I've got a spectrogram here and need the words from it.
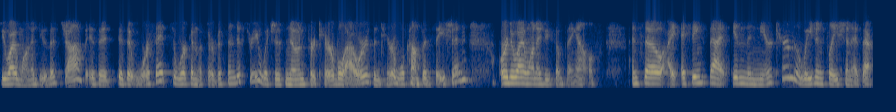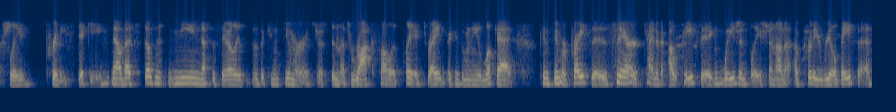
do I want to do this job is it is it worth it to work in the service industry which is known for terrible hours and terrible compensation or do I want to do something else and so I, I think that in the near term, the wage inflation is actually pretty sticky. Now, that doesn't mean necessarily that the consumer is just in this rock solid place, right? Because when you look at consumer prices, they're kind of outpacing wage inflation on a, a pretty real basis.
